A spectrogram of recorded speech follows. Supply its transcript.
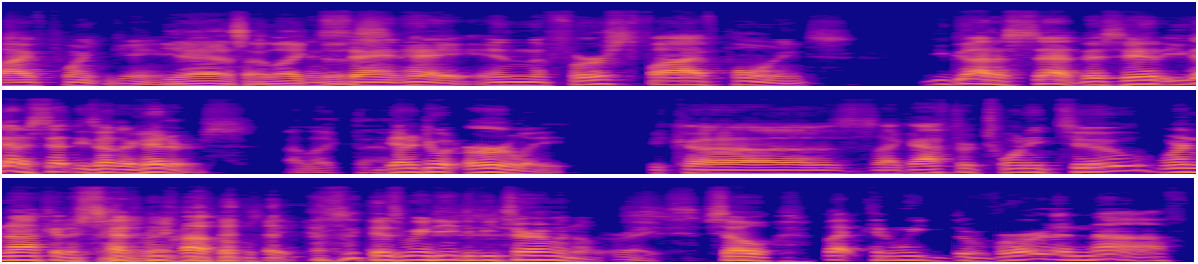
five point games. Yes, I like and this. saying, hey, in the first five points, you got to set this hit. You got to set these other hitters. I like that. You got to do it early because, like, after 22, we're not going to set them Right. probably because we need to be terminal. right. So, but can we divert enough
